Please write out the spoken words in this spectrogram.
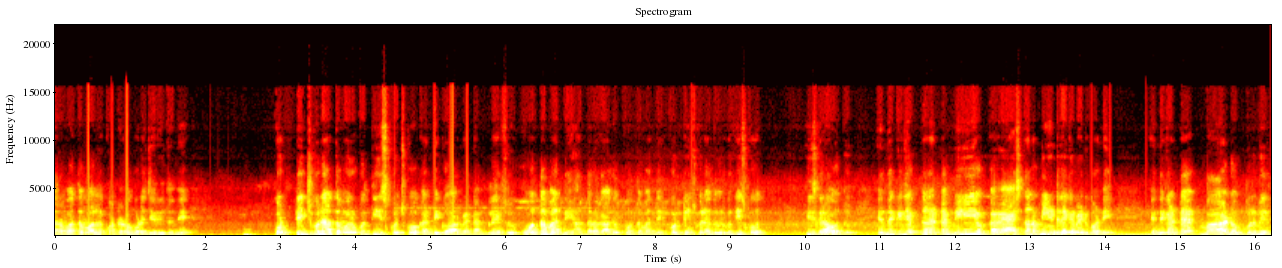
తర్వాత వాళ్ళని కొట్టడం కూడా జరుగుతుంది. కొట్టించుకునేంత వరకు తీసుకొచ్చుకోకండి గవర్నమెంట్ ఎంప్లాయర్స్ కొంతమంది అందరూ కాదు కొంతమంది కొట్టించుకునేంత వరకు తీసుకో తీసుకురావద్దు. ఎందుకు చెప్తానంటే మీ యొక్క ర్యాష్తనం మీ ఇంటి దగ్గర పెట్టుకోండి. ఎందుకంటే మా డబ్బులు మీరు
